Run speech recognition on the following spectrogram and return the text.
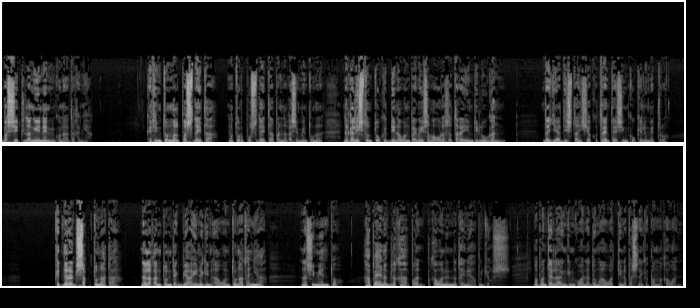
Basit langinin kunada kanya. Katinton malpas dayta, maturpos dayta pan nakasimento na nagaliston tukit din awan pa may isang oras sa tarayon ti lugan. Daya distansya ko 35 kilometro. Kit naragsakto nata, nalakanton tagbiyahe na ginawan to nata niya, nasimiento. Hapay naglaka, pakawanan na tayo ni Hapo Diyos. Mapantay lang kinkuha na dumawat tinapas na kapamakawan.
